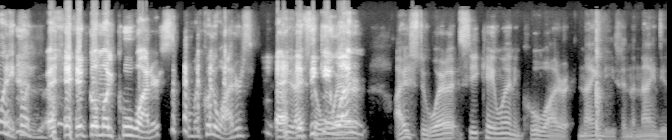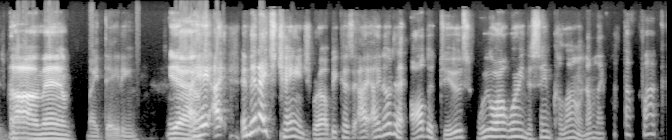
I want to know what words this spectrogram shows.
bonito. Como el Cool Waters. Como el Cool Waters. Dude, I to CK1. wear- I used to wear CK1 and Cool Water 90s in the 90s. Bro. Oh man. My dating. Yeah. I hate I and then I changed, bro, because I, I know that all the dudes, we were all wearing the same cologne. I'm like, what the fuck?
